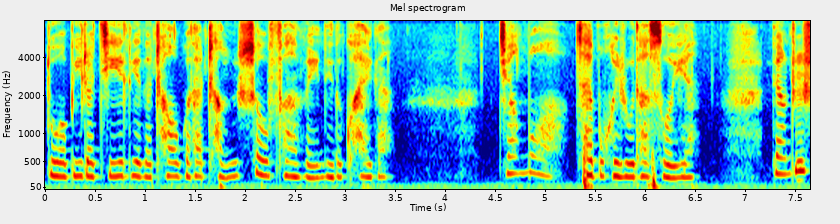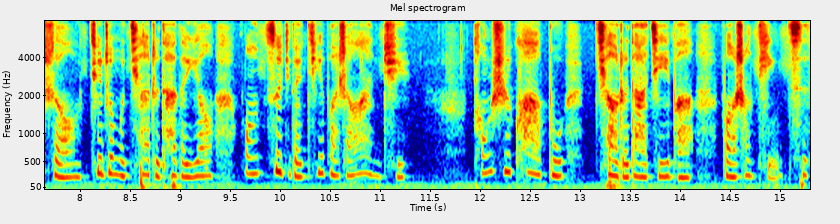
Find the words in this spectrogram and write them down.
躲避着激烈的超过他承受范围内的快感。江墨才不会如他所愿，两只手就这么掐着他的腰往自己的鸡巴上按去，同时胯部翘着大鸡巴往上挺刺。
